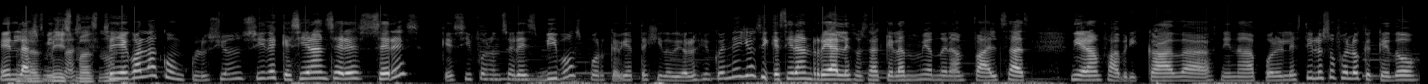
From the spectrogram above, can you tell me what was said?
en, las, mismas. Se llegó a la conclusión, sí, de que si eran seres, seres que sí fueron seres vivos porque había tejido biológico en ellos y que sí eran reales, o sea, que las momias no eran falsas, ni eran fabricadas, ni nada por el estilo. Eso fue lo que quedó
